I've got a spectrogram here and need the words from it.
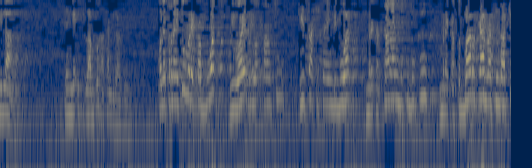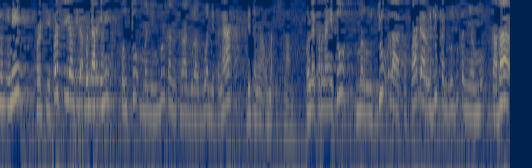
hilang. Sehingga Islam pun akan diragu. Oleh karena itu mereka buat riwayat-riwayat palsu, kisah-kisah yang dibuat, mereka karang buku-buku, mereka tebarkan racun-racun ini, versi-versi yang tidak benar ini untuk menimbulkan keraguan-raguan di tengah di tengah umat Islam. Oleh karena itu, merujuklah kepada rujukan-rujukan yang muktabar,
